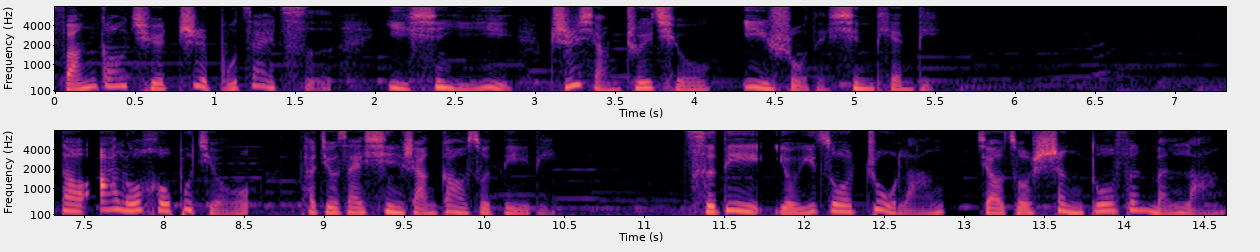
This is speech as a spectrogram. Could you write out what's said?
梵高却志不在此，一心一意只想追求艺术的新天地。到阿罗后不久，他就在信上告诉弟弟：“此地有一座柱廊，叫做圣多芬门廊，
